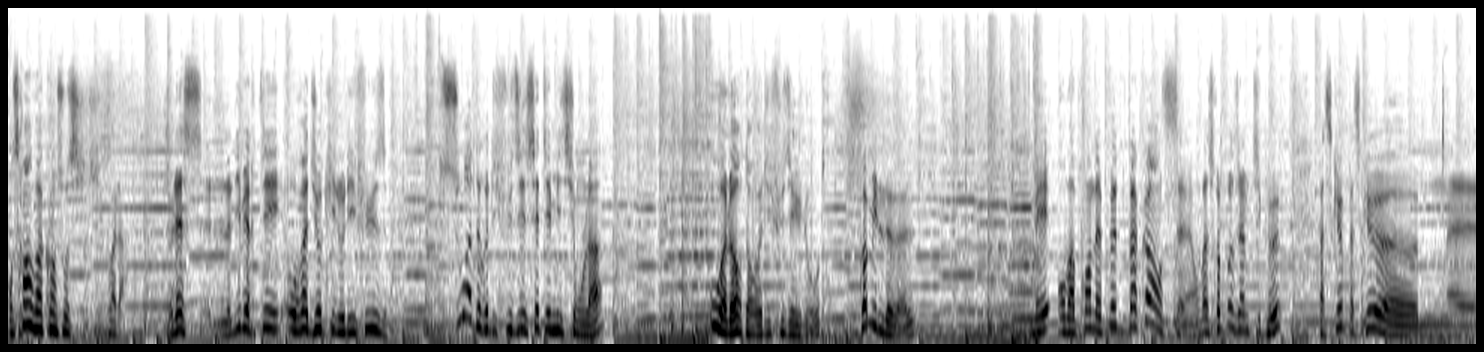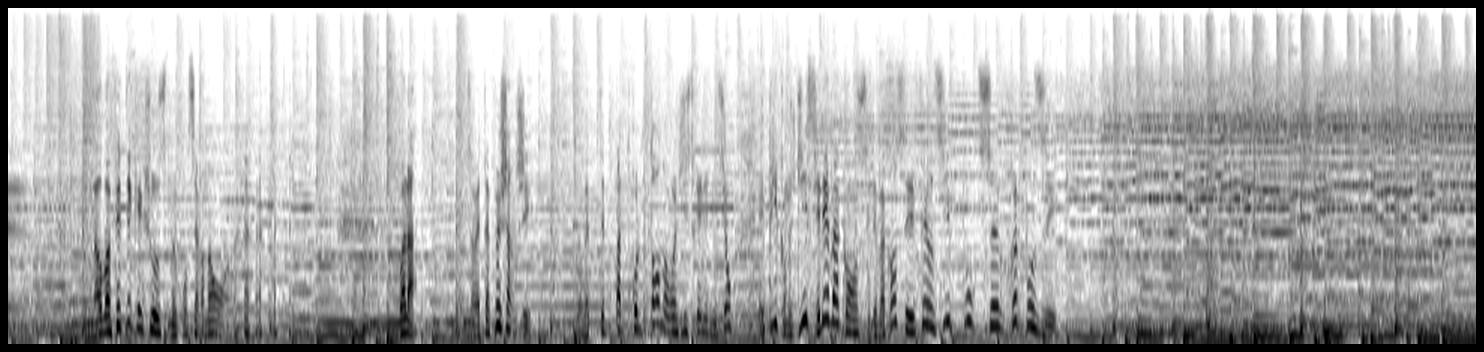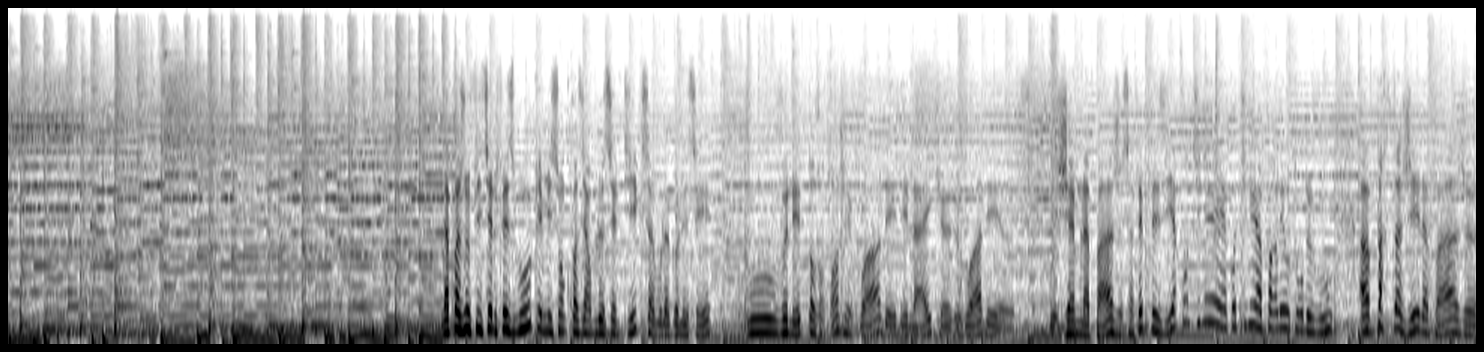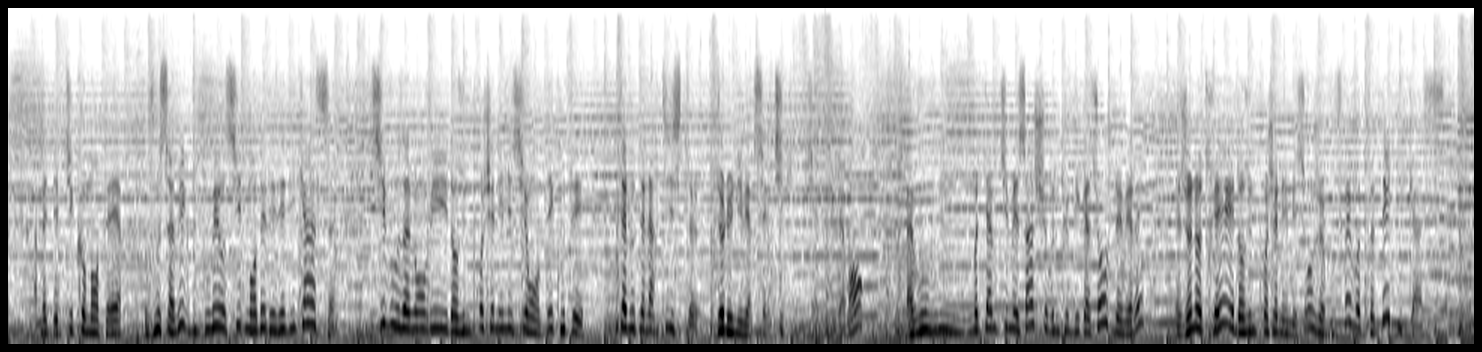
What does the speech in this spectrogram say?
on sera en vacances aussi. Voilà. Je laisse la liberté aux radios qui nous diffusent soit de rediffuser cette émission-là, ou alors d'en rediffuser une autre, comme ils le veulent. Mais on va prendre un peu de vacances. On va se reposer un petit peu. Parce que, parce que, euh, euh, bah, on va fêter quelque chose me concernant. voilà ça va être un peu chargé. J'aurai peut-être pas trop le temps d'enregistrer l'émission. Et puis, comme je dis, c'est les vacances. Les vacances, c'est fait aussi pour se reposer. La page officielle Facebook, émission Croisière Bleu Celtique, ça vous la connaissez. Vous venez de temps en temps, je vois des, des likes, je vois des, euh, j'aime la page, ça fait plaisir. Continuez, continuez à parler autour de vous, à partager la page, à mettre des petits commentaires. Vous savez que vous pouvez aussi demander des dédicaces. Si vous avez envie, dans une prochaine émission, d'écouter tel ou tel artiste de l'univers celtique, bien évidemment, ben vous mettez un petit message sur une publication, je les verrai, je noterai et dans une prochaine émission, je vous ferai votre dédicace.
